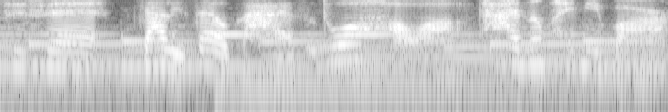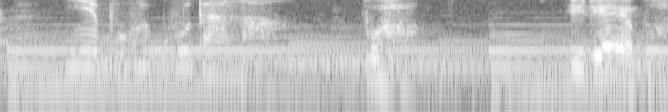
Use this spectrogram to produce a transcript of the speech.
菲菲，家里再有个孩子多好啊！他还能陪你玩，你也不会孤单了。不好，一点也不好。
